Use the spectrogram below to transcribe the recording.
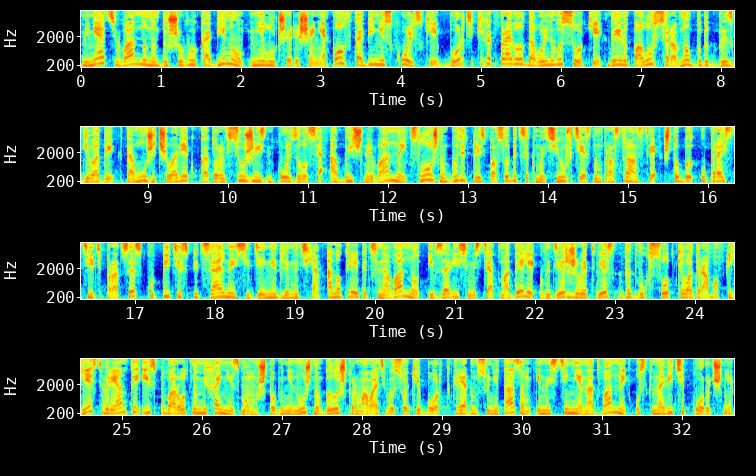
Менять ванну на душевую кабину – не лучшее решение. Пол в кабине скользкий, бортики, как правило, довольно высокие, да и на полу все равно будут брызги воды. К тому же человеку, который всю жизнь пользовался обычной ванной, сложно будет приспособиться к мытью в тесном пространстве. Чтобы упростить процесс, купите специальное сиденье для мытья. Оно крепится на ванну и в зависимости от модели выдерживает вес до 200 килограммов. Есть варианты и с поворотным механизмом, чтобы не нужно было штурмовать высокий борт. Рядом с унитазом и на стене над ванной установите поручни,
